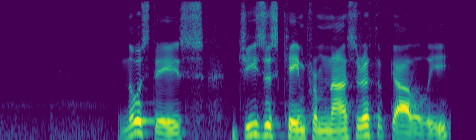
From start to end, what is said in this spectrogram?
In those days, Jesus came from Nazareth of Galilee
